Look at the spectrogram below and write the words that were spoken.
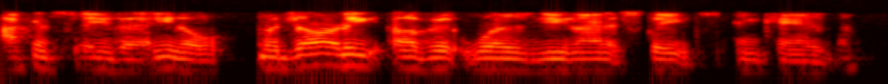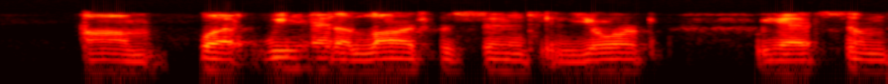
I can say that, you know, majority of it was the United States and Canada. Um, but we had a large percentage in Europe. We had some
